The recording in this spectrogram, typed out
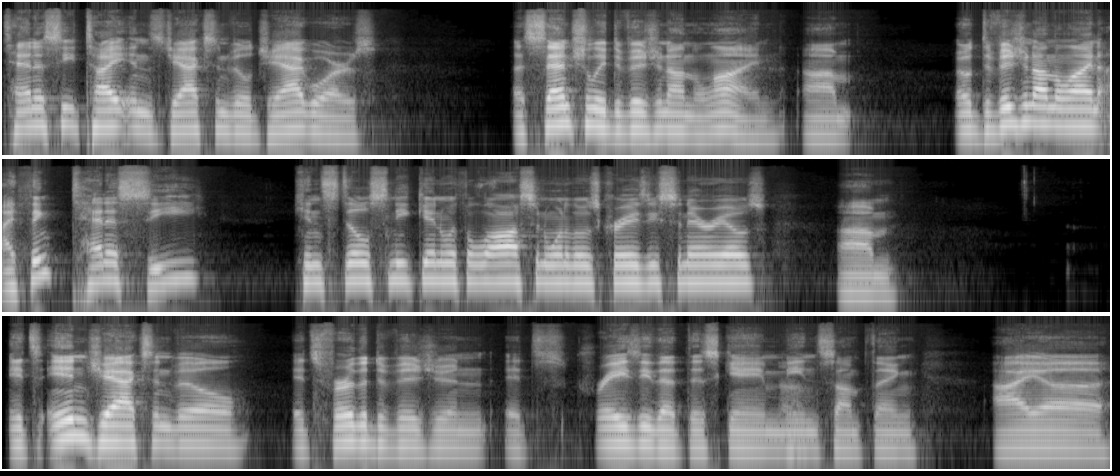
Tennessee Titans, Jacksonville Jaguars, essentially division on the line. Um, oh, division on the line. I think Tennessee can still sneak in with a loss in one of those crazy scenarios. Um, it's in Jacksonville. It's for the division. It's crazy that this game means something. I, uh,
